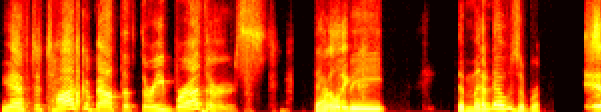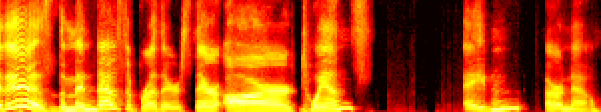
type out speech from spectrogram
You have to talk about the three brothers. That really, would be the Mendoza brothers. It is the Mendoza brothers. There are twins, Aiden, or no.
